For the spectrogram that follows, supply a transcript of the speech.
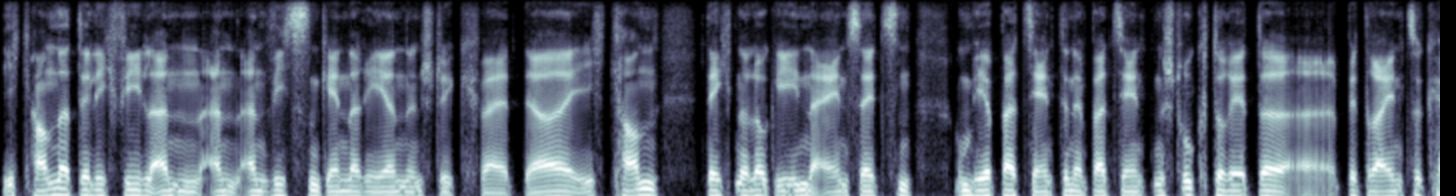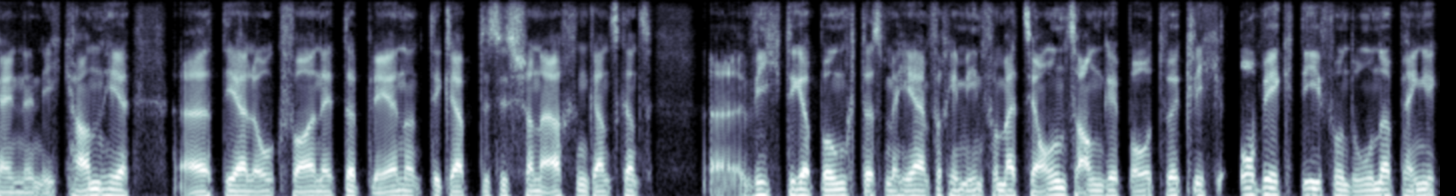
ich kann natürlich viel an, an, an Wissen generieren, ein Stück weit. Ja, ich kann Technologien einsetzen, um hier Patientinnen und Patienten strukturierter äh, betreuen zu können. Ich kann hier äh, Dialogforen etablieren und ich glaube, das ist schon auch ein ganz, ganz äh, wichtiger Punkt, dass man hier einfach im Informationsangebot wirklich objektiv und unabhängig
